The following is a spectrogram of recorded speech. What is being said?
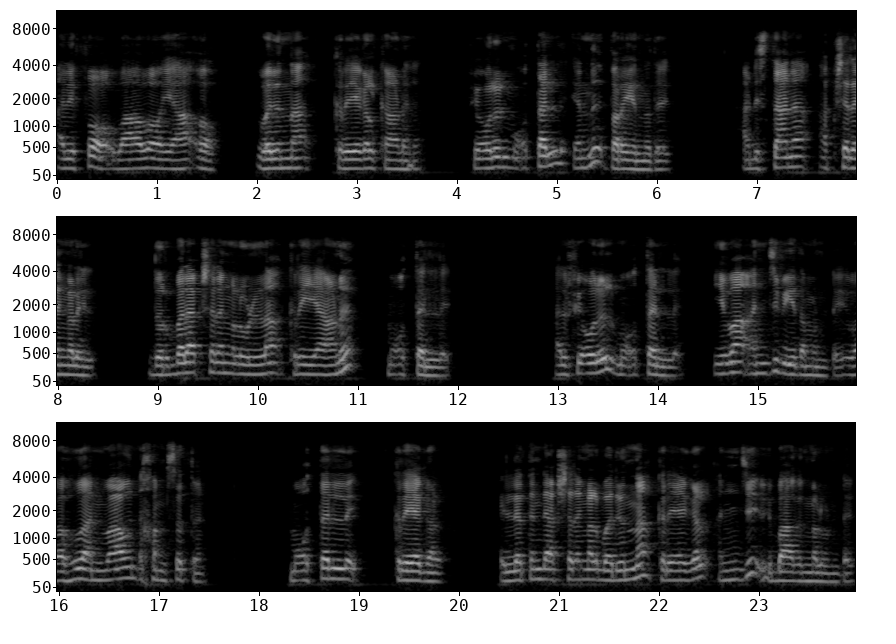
അലിഫോ വാവോ യാ ഓ വരുന്ന ക്രിയകൾക്കാണ് ഫ്യോലുൽ മുത്തൽ എന്ന് പറയുന്നത്. അടിസ്ഥാന അക്ഷരങ്ങളിൽ ദുർബലാക്ഷരങ്ങളുള്ള ക്രിയയാണ് മുത്തൽ അൽ മുത്തൽ ഇവ അഞ്ച് വീതമുണ്ട്. വഹു അൻവാവുൻ ഹംസത്തുൻ മുത്തൽ ക്രിയകൾ. ഇല്ലത്തിന്റെ അക്ഷരങ്ങൾ വരുന്ന ക്രിയകൾ അഞ്ച് വിഭാഗങ്ങളുണ്ട്.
